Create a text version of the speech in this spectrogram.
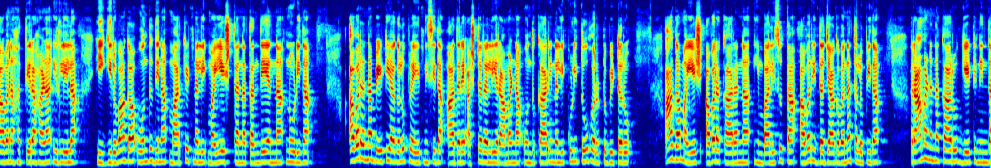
ಅವನ ಹತ್ತಿರ ಹಣ ಇರಲಿಲ್ಲ. ಹೀಗಿರುವಾಗ ಒಂದು ದಿನ ಮಾರ್ಕೆಟ್ನಲ್ಲಿ ಮಹೇಶ್ ತನ್ನ ತಂದೆಯನ್ನ ನೋಡಿದ. ಅವರನ್ನು ಭೇಟಿಯಾಗಲು ಪ್ರಯತ್ನಿಸಿದ. ಆದರೆ ಅಷ್ಟರಲ್ಲಿ ರಾಮಣ್ಣ ಒಂದು ಕಾರಿನಲ್ಲಿ ಕುಳಿತು ಹೊರಟು ಬಿಟ್ಟರು ಆಗ ಮಹೇಶ್ ಅವರ ಕಾರನ್ನ ಹಿಂಬಾಲಿಸುತ್ತಾ ಅವರಿದ್ದ ಜಾಗವನ್ನು ತಲುಪಿದ. ರಾಮಣ್ಣನ ಕಾರು ಗೇಟಿನಿಂದ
